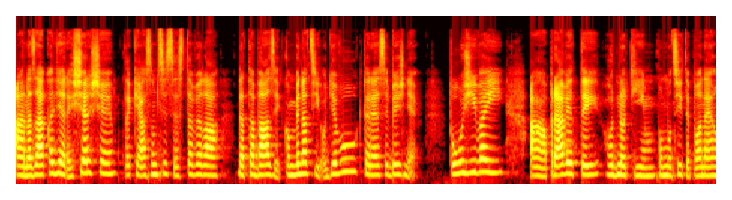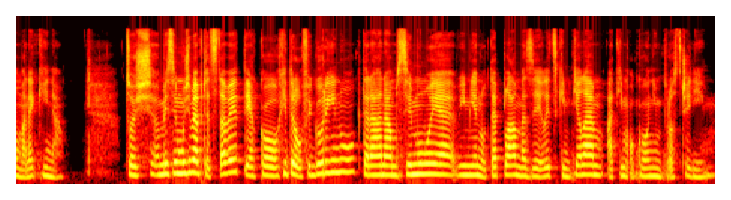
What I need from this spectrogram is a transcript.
A na základě rešerše, tak já jsem si sestavila databázi kombinací oděvů, které se běžně používají a právě ty hodnotím pomocí teplného manekína což my si můžeme představit jako chytrou figurínu, která nám simuluje výměnu tepla mezi lidským tělem a tím okolním prostředím.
